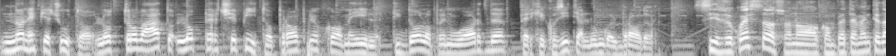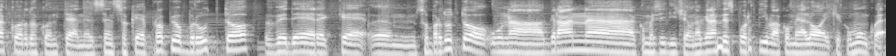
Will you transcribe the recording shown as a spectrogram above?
non è piaciuto, l'ho trovato, l'ho percepito proprio come il ti do l'open world perché così ti allungo il brodo. Sì, su questo sono completamente d'accordo con te, nel senso che è proprio brutto vedere che um, soprattutto una gran, come si dice, una grande sportiva come Aloy, che comunque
